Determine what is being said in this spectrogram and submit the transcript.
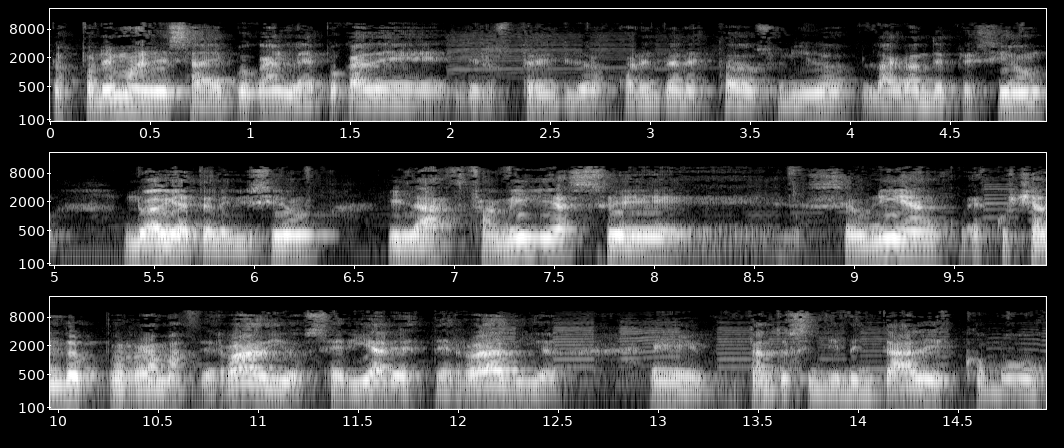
Nos ponemos en esa época, en la época de, de los 30 y de los 40 en Estados Unidos, la Gran Depresión, no había televisión y las familias se, se unían escuchando programas de radio, seriales de radio, eh, tanto sentimentales como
